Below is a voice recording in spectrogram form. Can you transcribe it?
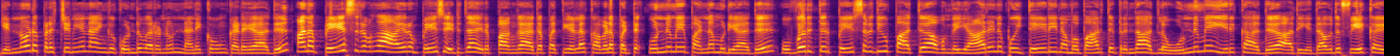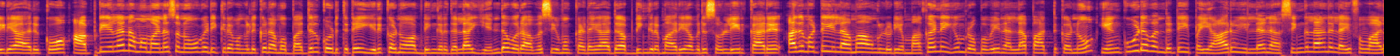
என்னோட பிரச்சனையை நான் இங்க கொண்டு வரணும்னு நினைக்கவும் கிடையாது. ஆனா பேசுறவங்க ஆயிரம் பேசிட்டு தான் இருப்பாங்க. அதை பத்தி எல்லாம் கவலைப்பட்டு ஒண்ணுமே பண்ண முடியாது. ஒவ்வொருத்தர் பேசுறதையும் பார்த்து அவங்க யாருன்னு போய் தேடி நம்ம பார்த்துட்டு இருந்தா அதுல ஒண்ணுமே இருக்காது. அது ஏதாவது ஃபேக் ஐடியா இருக்கும் அப்படியெல்லாம் நம்ம மனசு நோகடிக்கிறவங்களுக்கு நம்ம பதில் கொடுத்துட்டே இருக்கணும் அப்படிங்கறதெல்லாம் எந்த ஒரு அவசியமும் கிடையாது அப்படிங்கிற மாதிரி அவர் சொல்லியிருக்காரு. அது மட்டும் இல்லாம அவங்களுடைய மகனையும் ரொம்பவே நல்லா பார்த்துக்கணும். என் கூட வந்துட்டு இப்ப யாரும் இல்ல நான் சிங்கிளான லைஃப் வாழ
